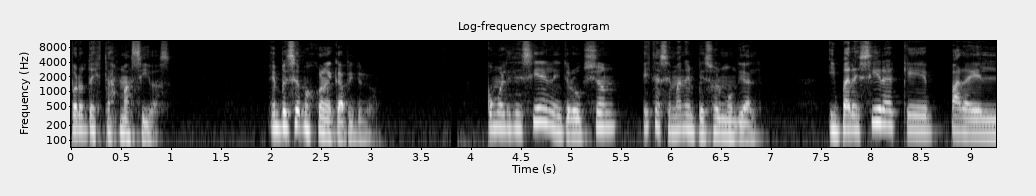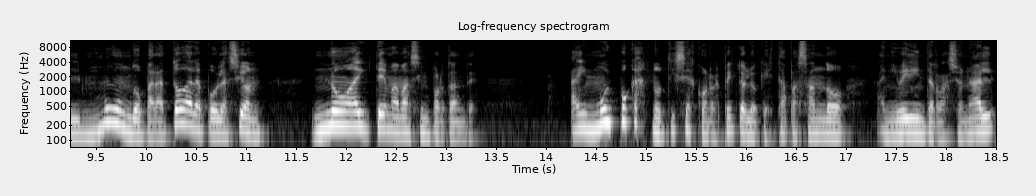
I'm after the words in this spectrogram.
protestas masivas. Empecemos con el capítulo. Como les decía en la introducción, esta semana empezó el Mundial, y pareciera que para el mundo, para toda la población, no hay tema más importante. Hay muy pocas noticias con respecto a lo que está pasando a nivel internacional,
